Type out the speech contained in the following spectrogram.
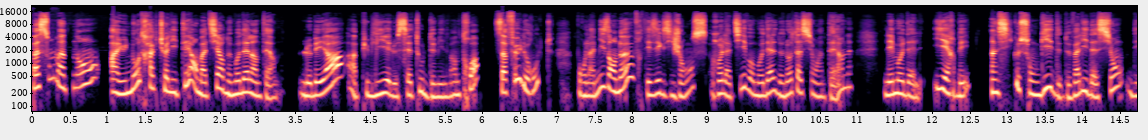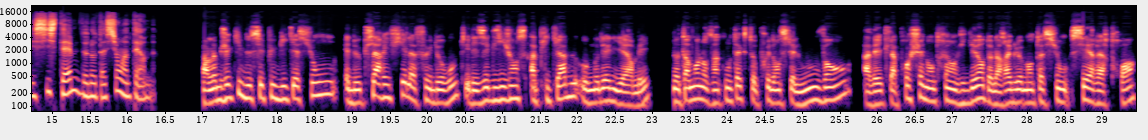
Passons maintenant à une autre actualité en matière de modèle interne. Le BA a publié le 7 août 2023 sa feuille de route pour la mise en œuvre des exigences relatives aux modèles de notation interne, les modèles IRB, ainsi que son guide de validation des systèmes de notation interne. L'objectif de ces publications est de clarifier la feuille de route et les exigences applicables au modèle IRB, notamment dans un contexte prudentiel mouvant avec la prochaine entrée en vigueur de la réglementation CRR3,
